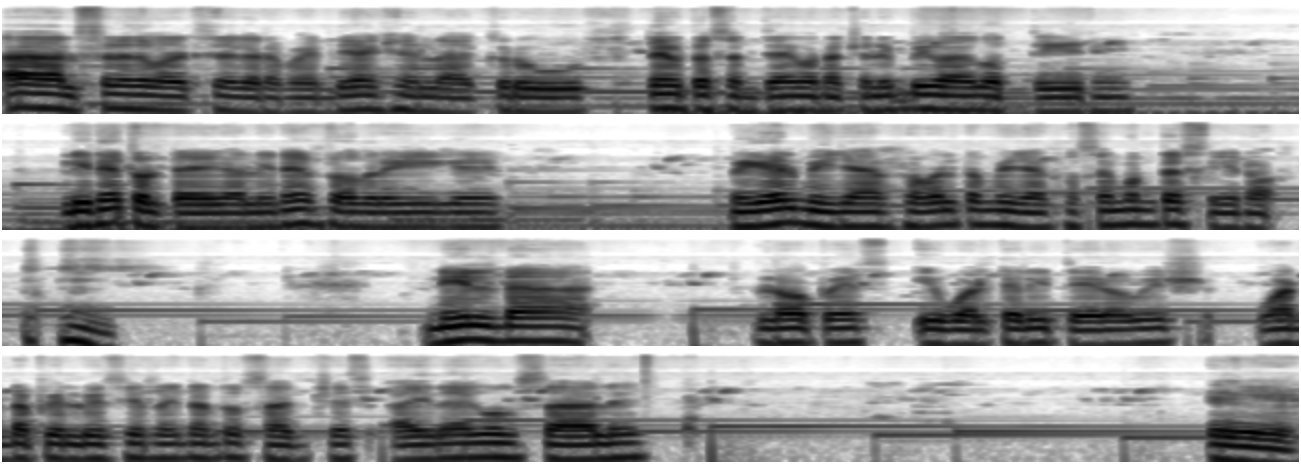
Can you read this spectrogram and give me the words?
Alfredo García Garamendi, Ángela Cruz, Teuta Santiago, Nacho Vigo Agostini, Linet Ortega, Linet Rodríguez, Miguel Millán, Roberto Millán, José Montesino, Nilda López y Walter Iterovich, Wanda y Reinaldo Sánchez, Aida González, eh,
